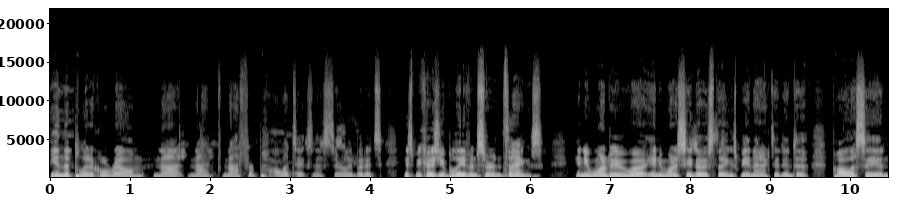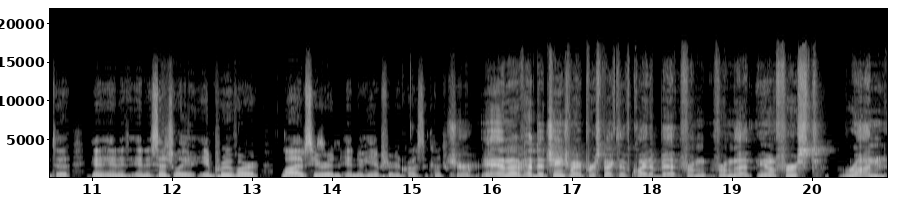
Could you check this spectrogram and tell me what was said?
in the political realm, not not not for politics necessarily, but it's it's because you believe in certain things and you want to uh, and you want to see those things be enacted into policy and to and, and, and essentially improve our lives here in, in New Hampshire and across the country. Sure, and I've had to change my perspective quite a bit from from that you know first run,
